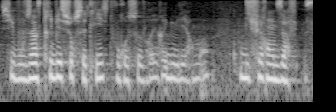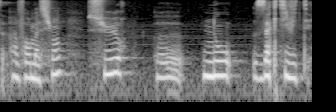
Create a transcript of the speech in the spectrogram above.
Si vous vous inscrivez sur cette liste, vous recevrez régulièrement différentes informations sur euh, nos activités.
